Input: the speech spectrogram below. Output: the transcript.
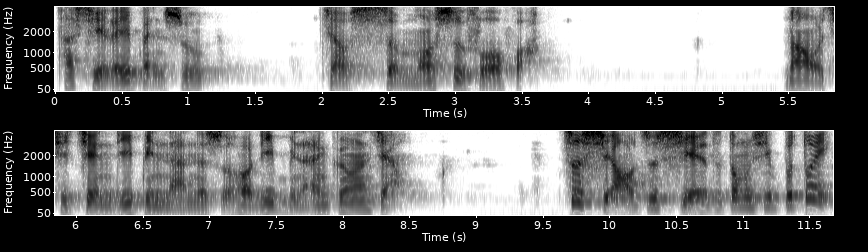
他写了一本书，叫《什么是佛法》。然后我去见李炳南的时候，李炳南跟我讲：“这小子写的东西不对。”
